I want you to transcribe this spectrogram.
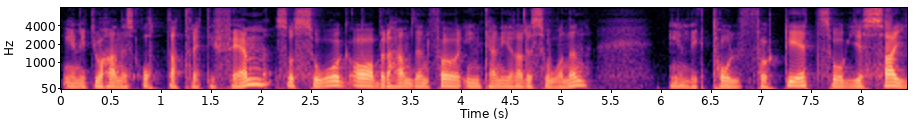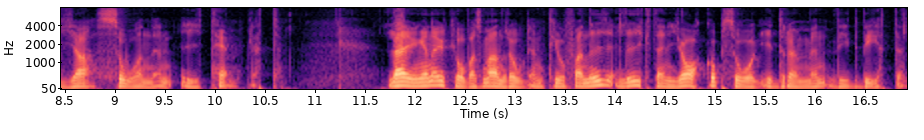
Enligt Johannes 8.35 så såg Abraham den förinkarnerade sonen. Enligt 12.41 såg Jesaja sonen i templet. Lärjungarna utlovas med andra ord en teofani lik den Jakob såg i drömmen vid Betel.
